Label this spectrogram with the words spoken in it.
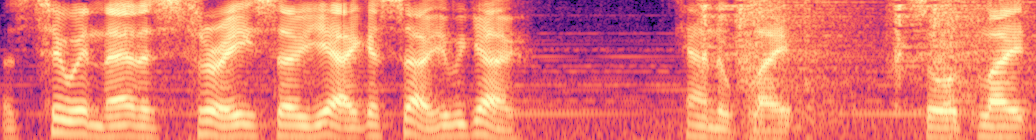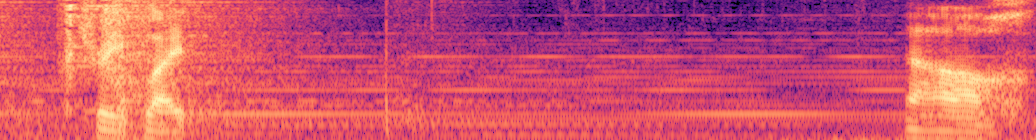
There's two in there, there's three, so yeah, I guess so. Here we go. Candle plate, sword plate, tree plate. Oh,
